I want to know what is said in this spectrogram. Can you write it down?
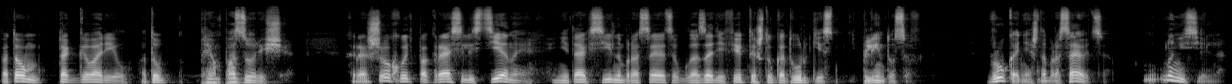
потом так говорил, а то прям позорище». Хорошо, хоть покрасили стены, и не так сильно бросаются в глаза дефекты штукатурки и плинтусов. Вру, конечно, бросаются, но не сильно.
